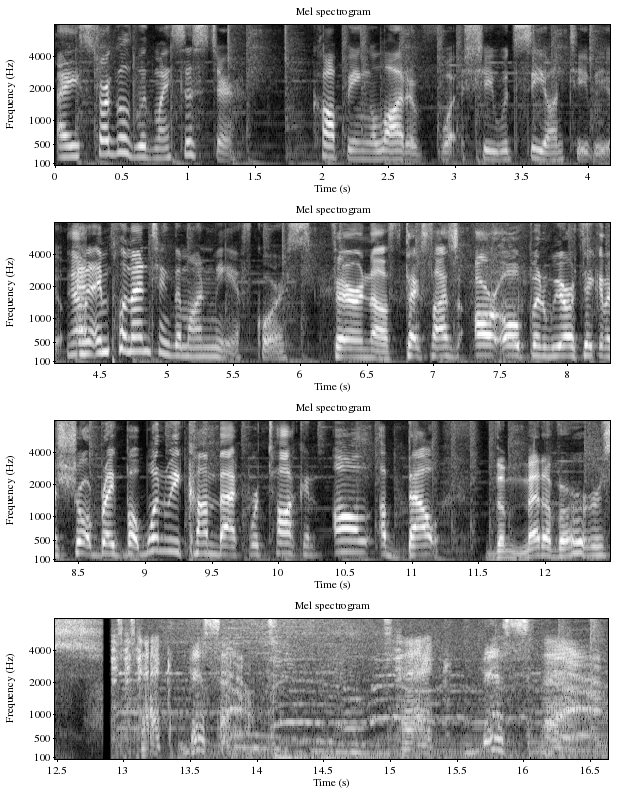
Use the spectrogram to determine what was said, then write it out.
I struggled with my sister, copying a lot of what she would see on TV and implementing them on me, of course. Fair enough. Text lines are open. We are taking a short break, but when we come back, we're talking all about the metaverse. Check this out. Check this out.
